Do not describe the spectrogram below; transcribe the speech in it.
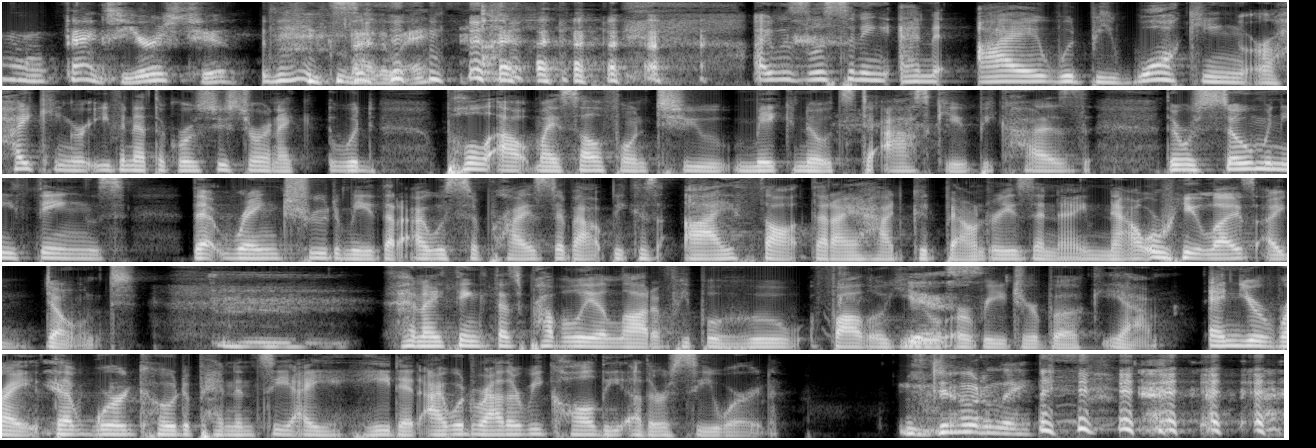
Oh, thanks. Yours too. Thanks. By the way. I was listening and I would be walking or hiking or even at the grocery store and I would pull out my cell phone to make notes to ask you because there were so many things that rang true to me that I was surprised about because I thought that I had good boundaries and I now realize I don't. Mm. And I think that's probably a lot of people who follow you Yes. or read your book. Yeah. And you're right. That word codependency, I hate it. I would rather be called the other C word. totally.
